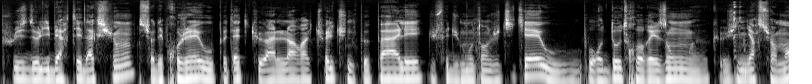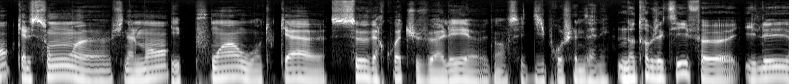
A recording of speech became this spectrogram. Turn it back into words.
plus de liberté d'action sur des projets où peut-être qu'à l'heure actuelle tu ne peux pas aller du fait du montant du ticket ou pour d'autres raisons euh, que j'ignore sûrement. Quels sont euh, finalement les points ou en tout cas euh, ce vers quoi tu veux aller dans ces dix prochaines années? Notre objectif, il est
